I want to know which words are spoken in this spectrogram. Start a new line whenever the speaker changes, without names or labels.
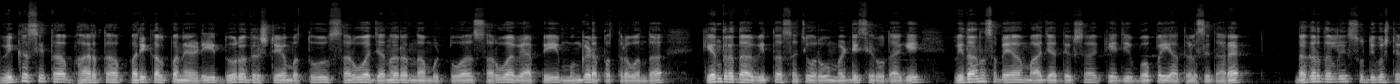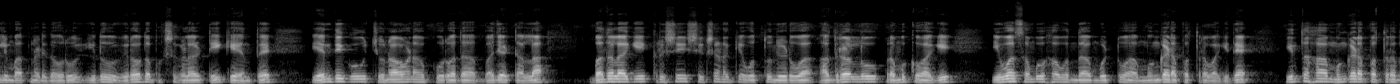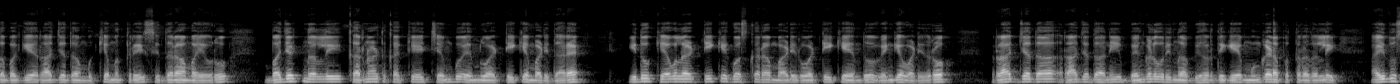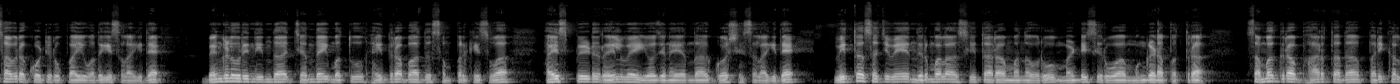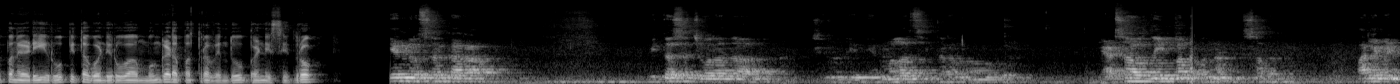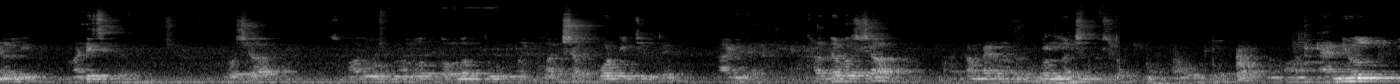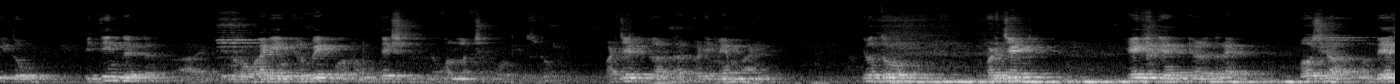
ವಿಕಸಿತ ಭಾರತ ಪರಿಕಲ್ಪನೆಯಡಿ ದೂರದೃಷ್ಟಿಯ ಮತ್ತು ಸರ್ವ ಜನರನ್ನು ಮುಟ್ಟುವ ಸರ್ವವ್ಯಾಪಿ ಮುಂಗಡ ಪತ್ರವೊಂದ ಕೇಂದ್ರದ ವಿತ್ತ ಸಚಿವರು ಮಂಡಿಸಿರುವುದಾಗಿ ವಿಧಾನಸಭೆಯ ಮಾಜಿ ಅಧ್ಯಕ್ಷ ಕೆಜಿ ಬೋಪಯ್ಯ ತಿಳಿಸಿದ್ದಾರೆ. ನಗರದಲ್ಲಿ ಸುದ್ದಿಗೋಷ್ಠಿಯಲ್ಲಿ ಮಾತನಾಡಿದ ಅವರು, ಇದು ವಿರೋಧ ಪಕ್ಷಗಳ ಟೀಕೆಯಂತೆ ಎಂದಿಗೂ ಚುನಾವಣಾ ಪೂರ್ವದ ಬಜೆಟ್ ಅಲ್ಲ. ಬದಲಾಗಿ ಕೃಷಿ ಶಿಕ್ಷಣಕ್ಕೆ ಒತ್ತು ನೀಡುವ ಅದರಲ್ಲೂ ಪ್ರಮುಖವಾಗಿ ಯುವ ಸಮೂಹವೊಂದ ಮುಟ್ಟುವ ಮುಂಗಡ ಪತ್ರವಾಗಿದೆ ಇಂತಹ ಮುಂಗಡ ಪತ್ರದ ಬಗ್ಗೆ ರಾಜ್ಯದ ಮುಖ್ಯಮಂತ್ರಿ ಸಿದ್ದರಾಮಯ್ಯವರು ಬಜೆಟ್ನಲ್ಲಿ ಕರ್ನಾಟಕಕ್ಕೆ ಚೆಂಬು ಎನ್ನುವ ಟೀಕೆ ಮಾಡಿದ್ದಾರೆ. ಇದು ಕೇವಲ ಟೀಕೆಗೋಸ್ಕರ ಮಾಡಿರುವ ಟೀಕೆ ಎಂದು ವ್ಯಂಗ್ಯವಾಡಿದರು. ರಾಜ್ಯದ ರಾಜಧಾನಿ ಬೆಂಗಳೂರಿನ ಅಭಿವೃದ್ಧಿಗೆ ಮುಂಗಡ ಪತ್ರದಲ್ಲಿ ಐದು ಸಾವಿರ ಕೋಟಿ ರೂಪಾಯಿ ಒದಗಿಸಲಾಗಿದೆ. ಬೆಂಗಳೂರಿನಿಂದ ಚೆನ್ನೈ ಮತ್ತು ಹೈದರಾಬಾದ್ ಸಂಪರ್ಕಿಸುವ ಹೈಸ್ಪೀಡ್ ರೈಲ್ವೆ ಯೋಜನೆಯನ್ನ ಘೋಷಿಸಲಾಗಿದೆ. ವಿತ್ತ ಸಚಿವೆ ನಿರ್ಮಲಾ ಸೀತಾರಾಮನ್ ಅವರು ಮಂಡಿಸಿರುವ ಮುಂಗಡ ಪತ್ರ ಸಮಗ್ರ ಭಾರತದ ಪರಿಕಲ್ಪನೆಯಡಿ ರೂಪಿತಗೊಂಡಿರುವ ಮುಂಗಡ ಪತ್ರವೆಂದು ಬಣ್ಣಿಸಿದರು.
ಕೇಂದ್ರ ಸರ್ಕಾರ ವಿತ್ತ ಸಚಿವರಾದ ಶ್ರೀಮತಿ ನಿರ್ಮಲಾ ಸೀತಾರಾಮನ್ ಅವರು ಎರಡು ಸಾವಿರದ ಇಪ್ಪತ್ತರನ್ನು ಸದನ ಪಾರ್ಲಿಮೆಂಟಲ್ಲಿ ಮಂಡಿಸಿದ್ದಾರೆ. ಬಹುಶಃ ಸುಮಾರು ನಲವತ್ತೊಂಬತ್ತು ಲಕ್ಷ ಕೋಟಿ ಚಿಲ್ಲರೆ ಆಗಿದೆ. ಕಳೆದ ವರ್ಷ ಕಂಪೇರ್ ಮಾಡಿದ್ರೆ ಒಂದು ಲಕ್ಷ ನಾವು ಆ್ಯನ್ಯುವಲ್ ಇದು ವಿತಿನ್ ದಟ್ ಇದರ ಒಳಗೆ ಇರಬೇಕು ಅನ್ನೋ ಉದ್ದೇಶದಿಂದ ಒಂದು ಲಕ್ಷ ಕೋಟಿಯಷ್ಟು ಬಡ್ಜೆಟ್ ಗಾತ್ರ ಕಡಿಮೆ ಮಾಡಿ ಇವತ್ತು ಬಡ್ಜೆಟ್ ಹೇಗಿದೆ ಅಂತ ಹೇಳಿದ್ರೆ ಬಹುಶಃ ಒಂದೇ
